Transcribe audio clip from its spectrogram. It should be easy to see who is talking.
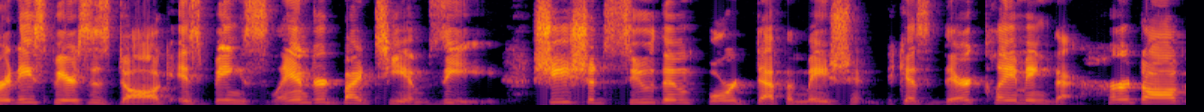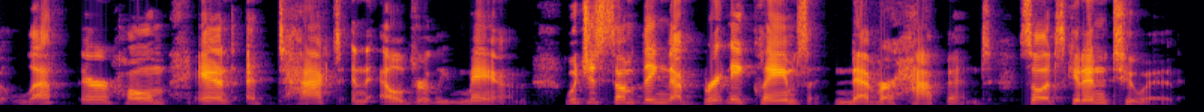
Speaker 1: Britney Spears' dog is being slandered by TMZ. She should sue them for defamation because they're claiming that her dog left their home and attacked an elderly man, which is something that Britney claims never happened. So let's get into it.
